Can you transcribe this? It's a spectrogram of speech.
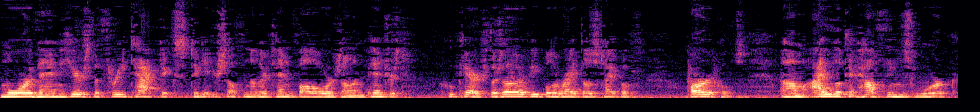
more than here's the three tactics to get yourself another 10 followers on Pinterest. Who cares? There's other people to write those type of articles. Um, I look at how things work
